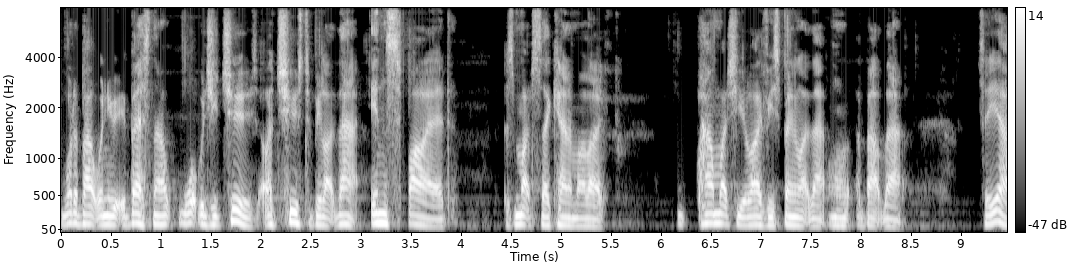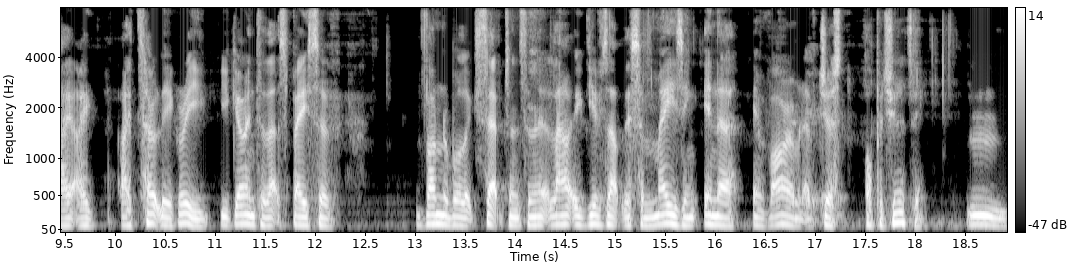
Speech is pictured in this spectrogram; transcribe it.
What about when you're at your best? Now, what would you choose? I'd choose to be like that, inspired as much as I can in my life. How much of your life are you spending like that about that? So yeah, I, I, I totally agree. You go into that space of vulnerable acceptance, and it allow it gives up this amazing inner environment of just opportunity. Mm.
